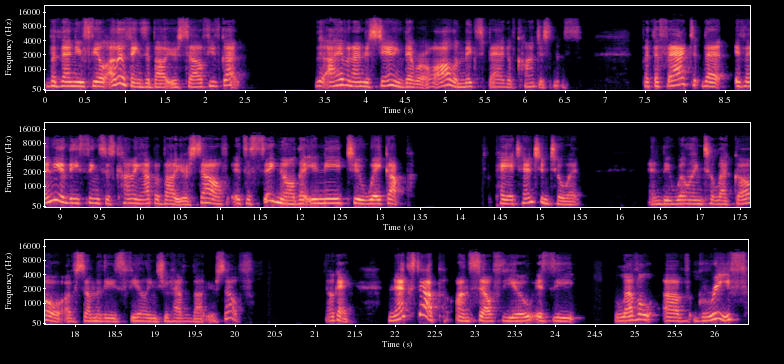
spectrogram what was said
but then you feel other things about yourself you've got i have an understanding that we're all a mixed bag of consciousness but the fact that if any of these things is coming up about yourself, it's a signal that you need to wake up, pay attention to it, and be willing to let go of some of these feelings you have about yourself. Okay, next up on self view is the level of grief,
